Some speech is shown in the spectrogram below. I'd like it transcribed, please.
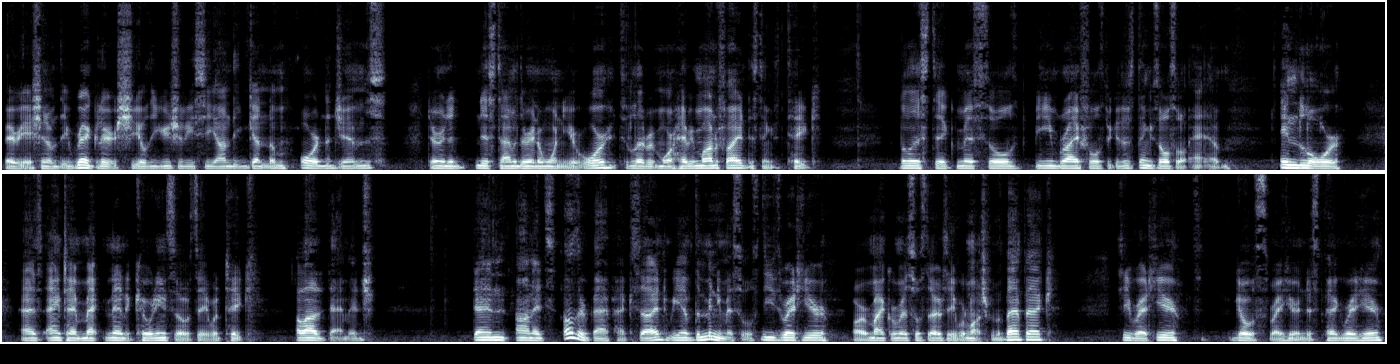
variation of the regular shield you usually see on the Gundam or the GMs during the, this time during the one year war. It's a little bit more heavy modified. This thing can take ballistic missiles, beam rifles, because this thing is also um, in lore has anti-magnetic coating, so able to take a lot of damage. Then on its other backpack side, we have the mini missiles. These right here are micro missiles that are able to launch from the backpack. See right here, goes right here in this peg right here.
